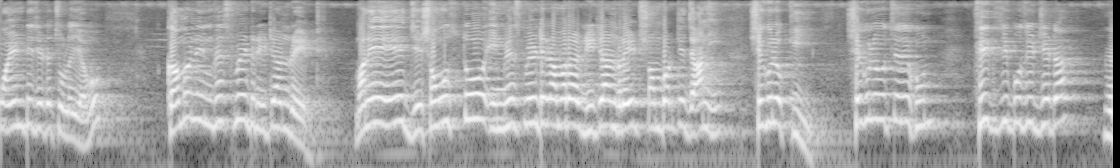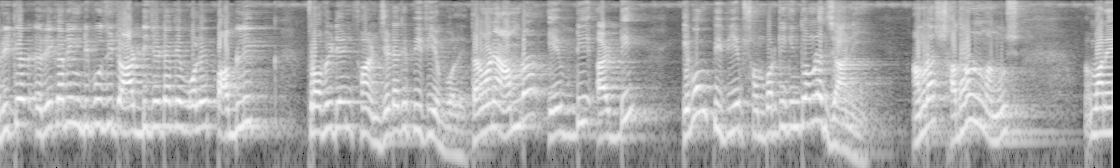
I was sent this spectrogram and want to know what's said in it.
পয়েন্টে যেটা চলে যাব কমন ইনভেস্টমেন্ট রিটার্ন রেট মানে যে সমস্ত ইনভেস্টমেন্টের আমরা রিটার্ন রেট সম্পর্কে জানি, সেগুলো কি? সেগুলো হচ্ছে দেখুন ফিক্সড ডিপোজিট যেটা রেকারিং ডিপোজিট আরডি যেটাকে বলে পাবলিক প্রভিডেন্ট ফান্ড যেটাকে পিপিএফ বলে। তার মানে আমরা এফডি আরডি এবং পিপিএফ সম্পর্কে কিন্তু আমরা জানি। আমরা সাধারণ মানুষ মানে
